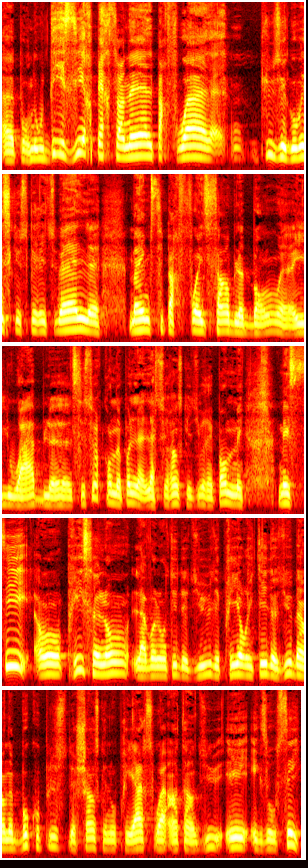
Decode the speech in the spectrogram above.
euh, pour nos désirs personnels, parfois euh, plus égoïste que spirituel, même si parfois il semble bon et louable. C'est sûr qu'on n'a pas l'assurance que Dieu réponde, mais, mais si on prie selon la volonté de Dieu, les priorités de Dieu, ben on a beaucoup plus de chances que nos prières soient entendues et exaucées.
